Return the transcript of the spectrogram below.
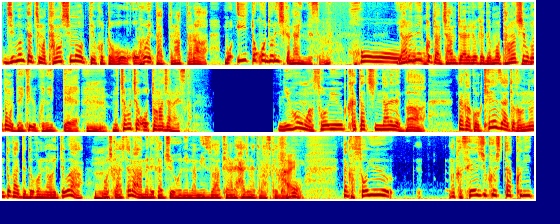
自分たちも楽しもうっていうことを覚えたってなったら、もういいとこ取りしかないんですよね。やるべきことはちゃんとやれるけども楽しむこともできる国ってうん。むちゃむちゃ大人じゃないですか。日本はそういう形になれればなんかこう経済とかうんぬんとかってところにおいては、うん。もしかしたらアメリカ中央に今水を開けられ始めてますけども、はい。なんかそういうなんか成熟した国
